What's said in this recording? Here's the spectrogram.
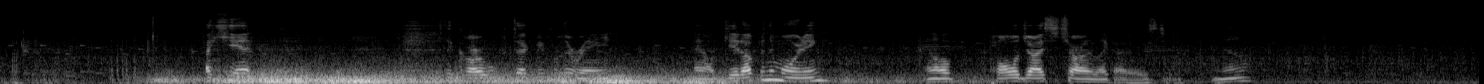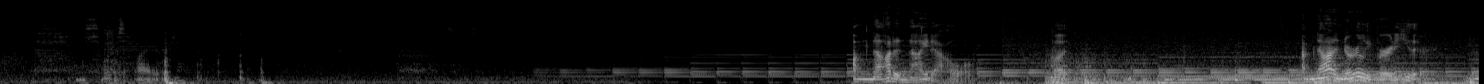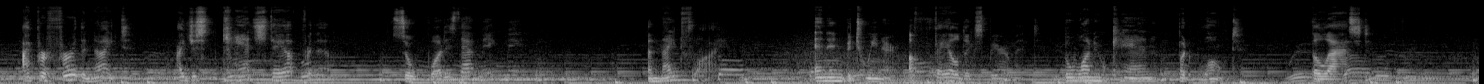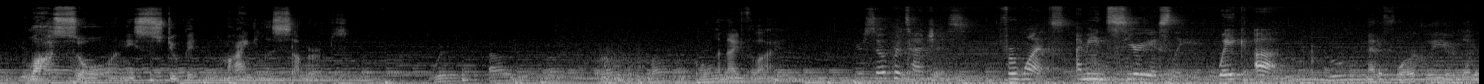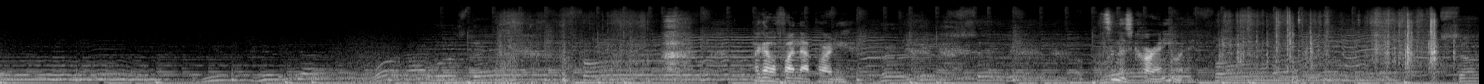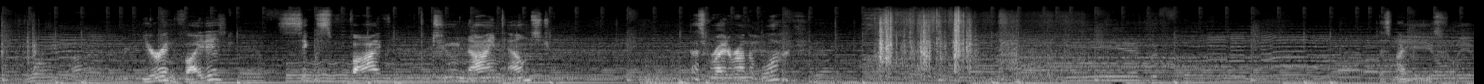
I can't. The car will protect me from the rain, and I'll get up in the morning, and I'll apologize to Charlie like I always do. You know? I'm so tired. I'm not a night owl, but Not an early bird either. I prefer the night. I just can't stay up for them. So what does that make me? A night fly. An in-betweener. A failed experiment. The one who can but won't. The last lost soul in these stupid, mindless suburbs. A night fly. You're so pretentious. For once, I mean seriously, wake up. Metaphorically or literally? I gotta find that party. What's in this car anyway? You're invited? 6529 Elm Street. That's right around the block. This might be useful.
